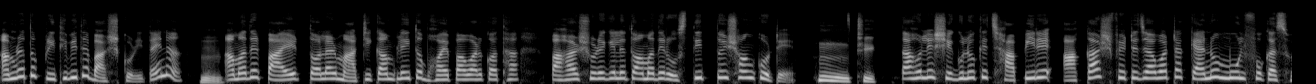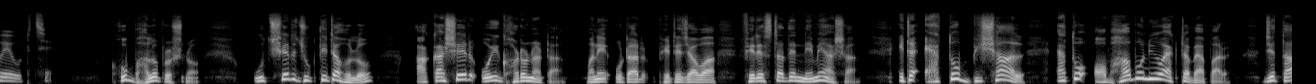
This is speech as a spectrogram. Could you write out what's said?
আমরা তো পৃথিবীতে বাস করি তাই না। আমাদের পায়ের তলার মাটি কামপ্লেই তো ভয় পাওয়ার কথা পাহাড় সরে গেলে তো আমাদের অস্তিত্বই সংকটে। হুম ঠিক। তাহলে সেগুলোকে ছাপিরে আকাশ ফেটে যাওয়াটা কেন মূল ফোকাস হয়ে উঠছে? খুব ভালো প্রশ্ন। উৎসের যুক্তিটা হলো আকাশের ওই ঘটনাটা মানে ওটার ফেটে যাওয়া ফেরেস্তাদের নেমে আসা এটা এত বিশাল এত অভাবনীয় একটা ব্যাপার যে তা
